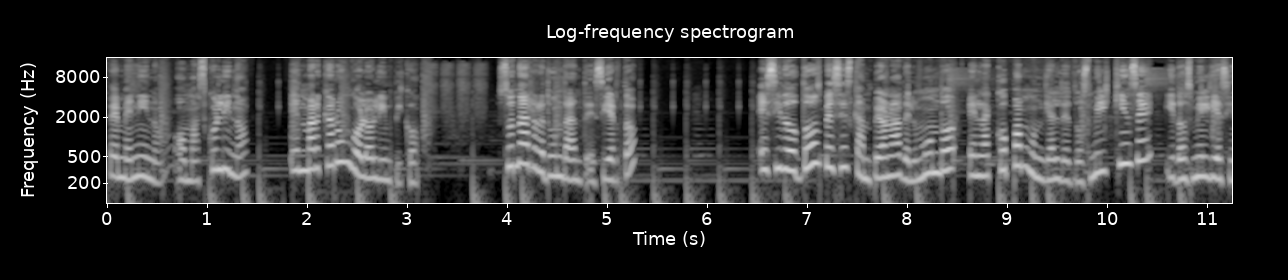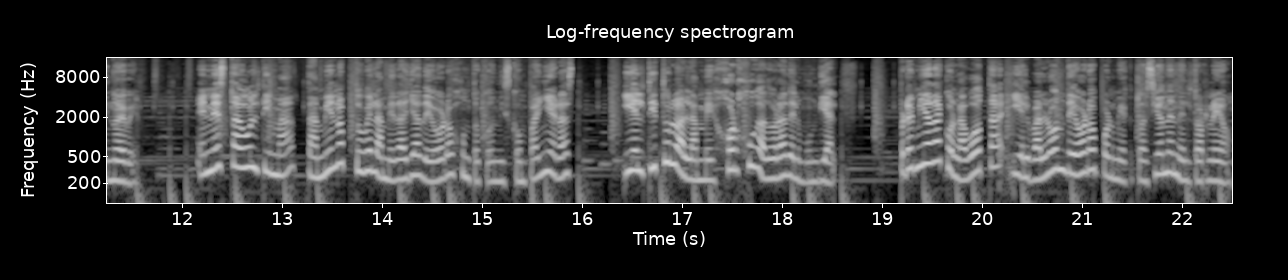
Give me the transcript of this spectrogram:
femenino o masculino, en marcar un gol olímpico. Suena redundante, ¿cierto? he sido dos veces campeona del mundo en la Copa Mundial de 2015 y 2019. En esta última también obtuve la medalla de oro junto con mis compañeras y el título a la mejor jugadora del mundial, premiada con la bota y el balón de oro por mi actuación en el torneo.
